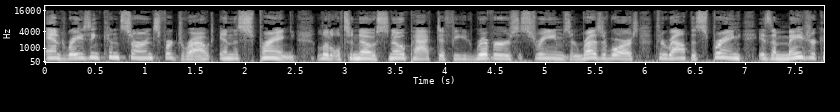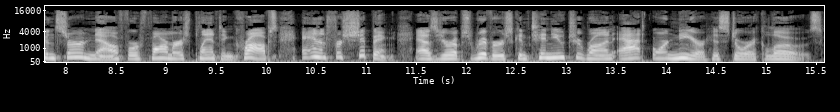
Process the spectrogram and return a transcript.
and raising concerns for drought in the spring. Little to no snowpack to feed rivers, streams, and reservoirs throughout the spring is a major concern now now for farmers planting crops and for shipping as Europe's rivers continue to run at or near historic lows.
